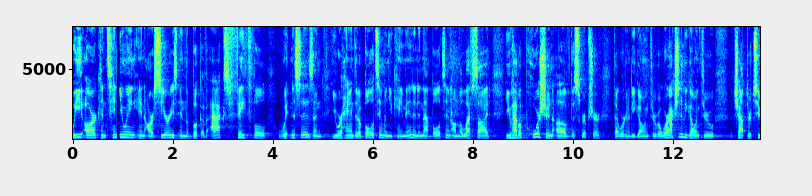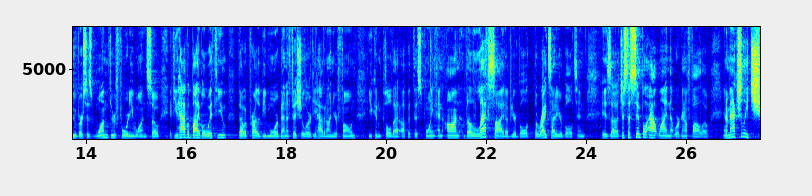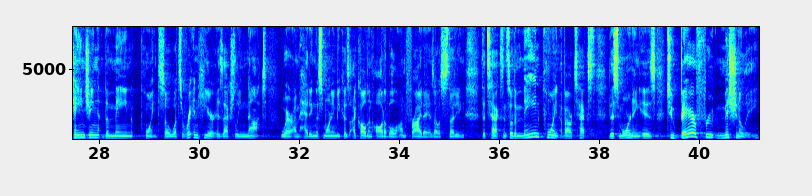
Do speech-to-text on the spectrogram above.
We are continuing in our series in the book of Acts, Faithful Witnesses. And you were handed a bulletin when you came in. And in that bulletin on the left side, you have a portion of the scripture that we're going to be going through. But we're actually going to be going through chapter 2, verses 1 through 41. So if you have a Bible with you, that would probably be more beneficial. Or if you have it on your phone, you can pull that up at this point. And on the left side of your bulletin, the right side of your bulletin, is uh, just a simple outline that we're going to follow. And I'm actually changing the main point. So what's written here is actually not where I'm heading this morning because I called an audible on Friday as I was studying the text. And so the main point of our text this morning is to bear fruit missionally,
